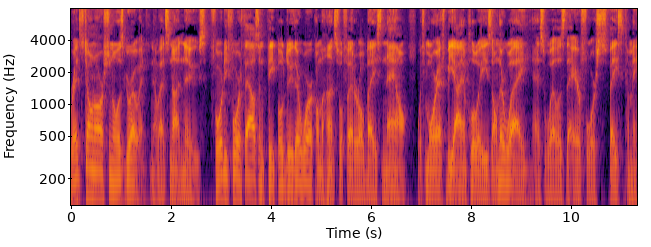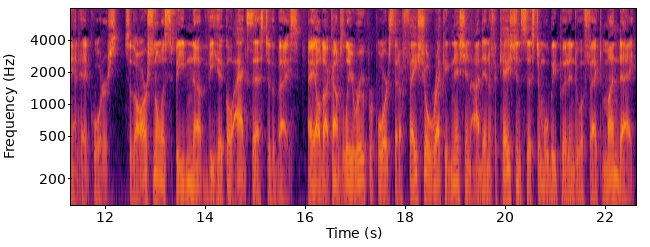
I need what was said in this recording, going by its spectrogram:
Redstone Arsenal is growing. Now, that's not news. 44,000 people do their work on the Huntsville Federal Base now, with more FBI employees on their way, as well as the Air Force Space Command headquarters. So the Arsenal is speeding up vehicle access to the base. AL.com's Lee Roop reports that a facial recognition identification system will be put into effect Monday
